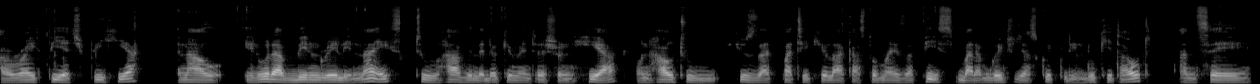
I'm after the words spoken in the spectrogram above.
I'll write PHP here, now it would have been really nice to have in the documentation here on how to use that particular customizer piece, but I'm going to just quickly look it out and say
